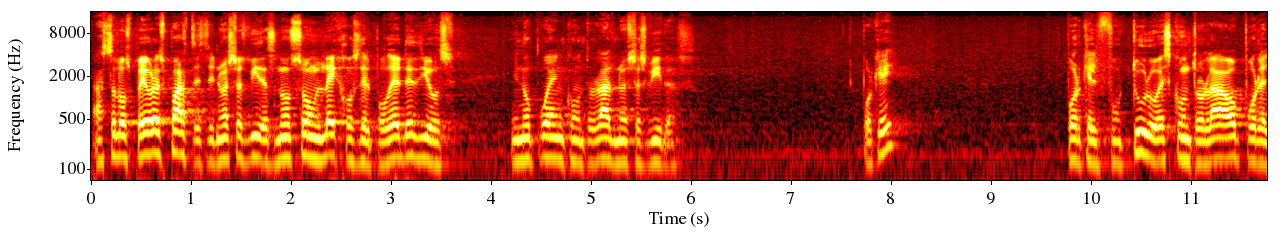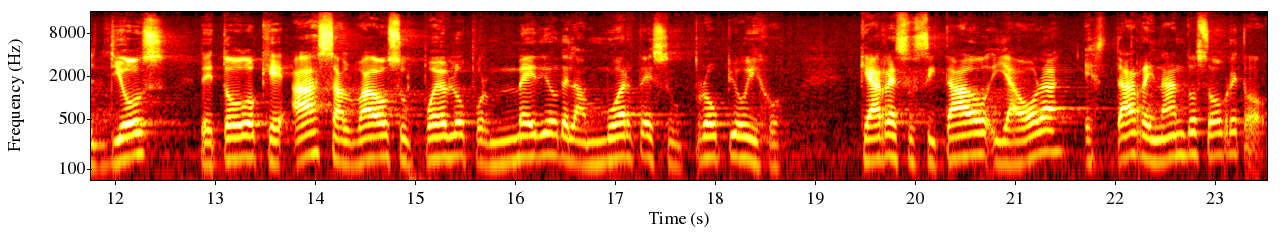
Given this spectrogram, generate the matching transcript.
Hasta las peores partes de nuestras vidas no son lejos del poder de Dios y no pueden controlar nuestras vidas. ¿Por qué? Porque el futuro es controlado por el Dios de todo que ha salvado a su pueblo por medio de la muerte de su propio Hijo, que ha resucitado y ahora está reinando sobre todo.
